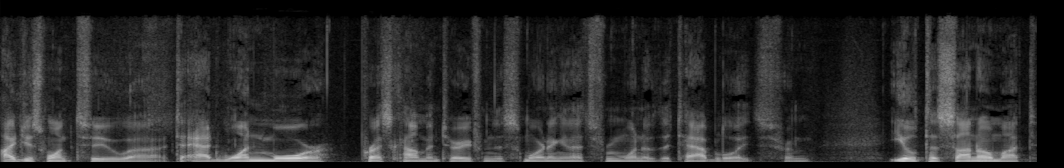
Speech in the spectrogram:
I just want to uh, to add one more press commentary from this morning, and that's from one of the tabloids from Ilta Sanomat.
